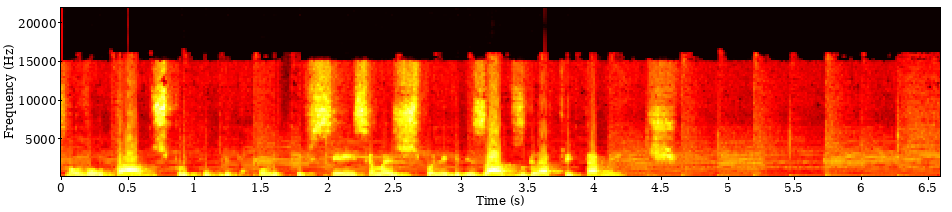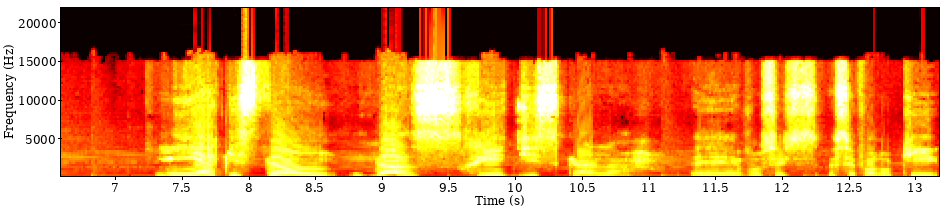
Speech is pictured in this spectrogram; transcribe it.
são voltados para o público com deficiência, mas disponibilizados gratuitamente. E a questão das redes, Carla? É, você, você falou que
